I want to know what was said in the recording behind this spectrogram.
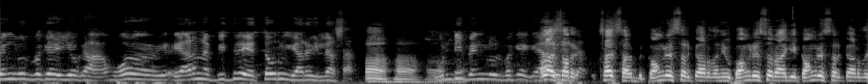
ಬೆಂಗಳೂರು ಬಗ್ಗೆ ಇವಾಗ ಯಾರನ್ನ ಬಿದ್ರೆ ಎತ್ತವರು ಯಾರು ಇಲ್ಲ ಸರ್. ಗುಂಡಿ ಬೆಂಗಳೂರು ಬಗ್ಗೆ ಸರ್ ಸರ್ ಕಾಂಗ್ರೆಸ್ ಸರ್ಕಾರದ ನೀವು ಕಾಂಗ್ರೆಸ್ ಆಗಿ ಕಾಂಗ್ರೆಸ್ ಸರ್ಕಾರದ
